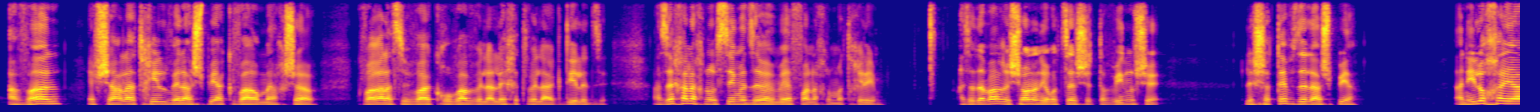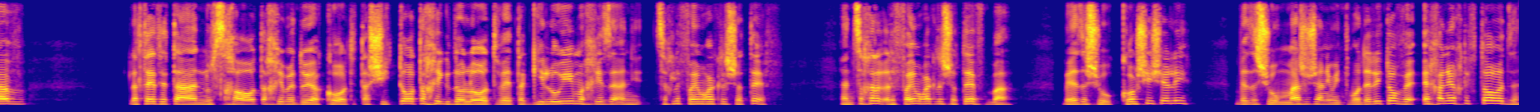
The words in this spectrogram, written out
אבל אפשר להתחיל ולהשפיע כבר מעכשיו, כבר על הסביבה הקרובה וללכת ולהגדיל את זה. אז איך אנחנו עושים את זה ומאיפה אנחנו מתחילים? אז הדבר הראשון, אני רוצה שתבינו שלשתף זה להשפיע. אני לא חייב לתת את הנוסחאות הכי מדויקות, את השיטות הכי גדולות ואת הגילויים הכי זה, אני צריך לפעמים רק לשתף. אני צריך לפעמים רק לשתף בה, באיזשהו קושי שלי, באיזשהו משהו שאני מתמודד איתו, ואיך אני הולך לפתור את זה.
